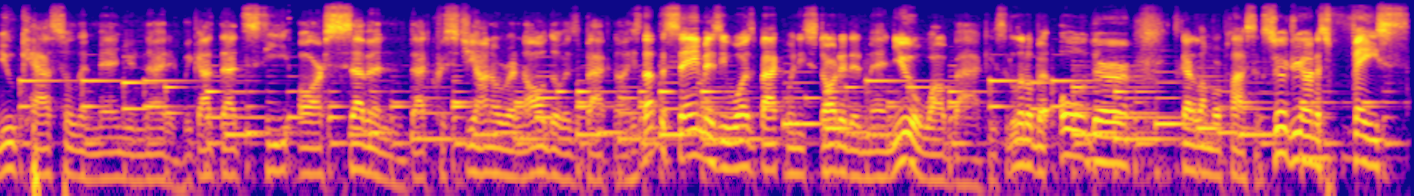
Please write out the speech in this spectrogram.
Newcastle and Man United. We got that CR7, that Cristiano Ronaldo is back now. He's not the same as he was back when he started in Man U a while back. He's a little bit older, he's got a lot more plastic surgery on his face,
